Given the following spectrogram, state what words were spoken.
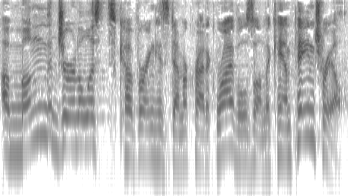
among the journalists covering his Democratic rivals on the campaign trail.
